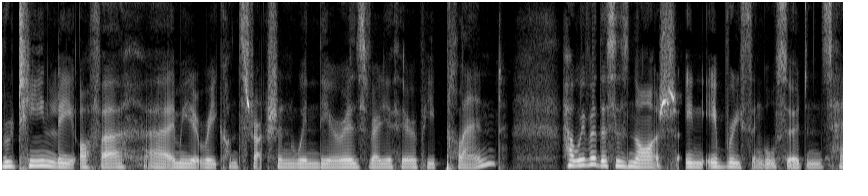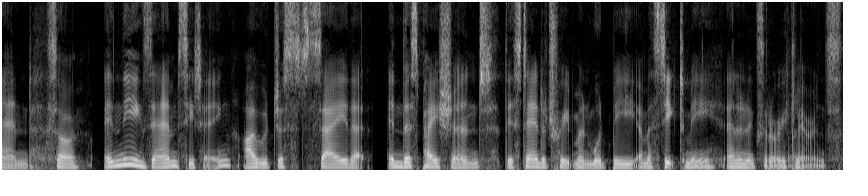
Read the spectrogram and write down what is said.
routinely offer uh, immediate reconstruction when there is radiotherapy planned. However, this is not in every single surgeon's hand. So, in the exam setting, I would just say that in this patient, their standard treatment would be a mastectomy and an axillary clearance.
